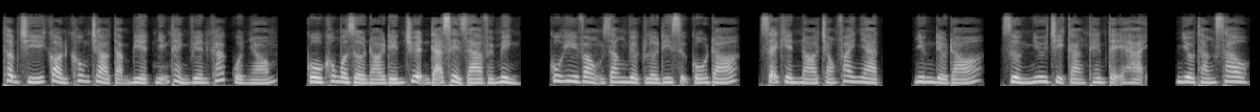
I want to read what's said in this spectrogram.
thậm chí còn không chào tạm biệt những thành viên khác của nhóm. Cô không bao giờ nói đến chuyện đã xảy ra với mình. Cô hy vọng rằng việc lờ đi sự cố đó sẽ khiến nó chóng phai nhạt, nhưng điều đó dường như chỉ càng thêm tệ hại. Nhiều tháng sau,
